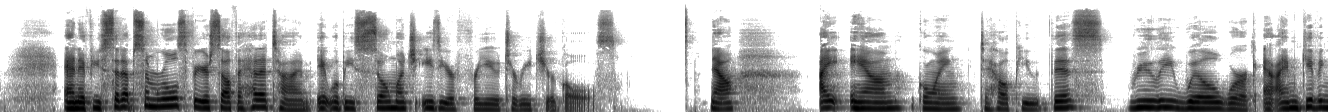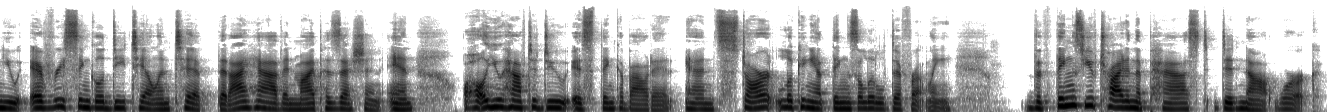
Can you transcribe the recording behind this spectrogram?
And if you set up some rules for yourself ahead of time, it will be so much easier for you to reach your goals. Now, I am going to help you. This really will work. And I'm giving you every single detail and tip that I have in my possession. And all you have to do is think about it and start looking at things a little differently. The things you've tried in the past did not work.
